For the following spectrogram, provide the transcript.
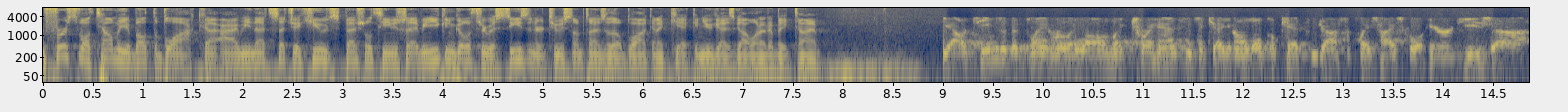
First of all, tell me about the block. I, I mean, that's such a huge special team. So, I mean, you can go through a season or two sometimes without blocking a kick, and you guys got one at a big time. Yeah, our teams have been playing really well. Like Troy Hansen's a you know a local kid from Jasper Place High School here, and he's uh,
